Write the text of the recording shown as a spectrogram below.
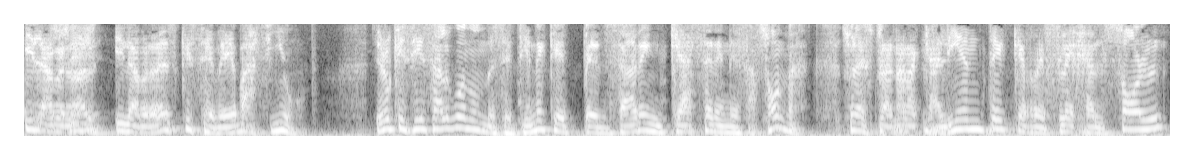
Y la verdad, Sí. y la verdad es que se ve vacío. Yo creo que sí es algo donde se tiene que pensar en qué hacer en esa zona. Es una explanada caliente que refleja el sol,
